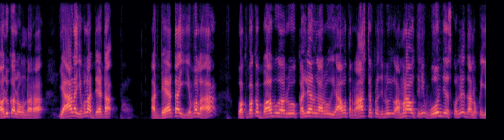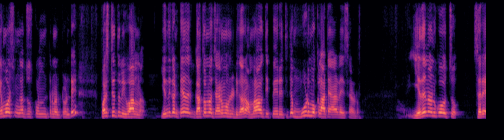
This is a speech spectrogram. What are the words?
తాలూకాలో ఉండారా ఏడ ఇవ్వాల డేటా? ఆ డేటా ఇవ్వల? ఒక పక్క బాబు గారు కళ్యాణ్ గారు యావత్ రాష్ట్ర ప్రజలు అమరావతిని ఓన్ చేసుకొని దాని ఒక ఎమోషన్గా చూసుకుంటున్నటువంటి పరిస్థితులు ఇవ్వాలన ఎందుకంటే గతంలో జగన్మోహన్ రెడ్డి గారు అమరావతి పేరు ఎత్తితే మూడు ముక్కలాట ఆడేశాడు. ఏదైనా అనుకోవచ్చు. సరే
